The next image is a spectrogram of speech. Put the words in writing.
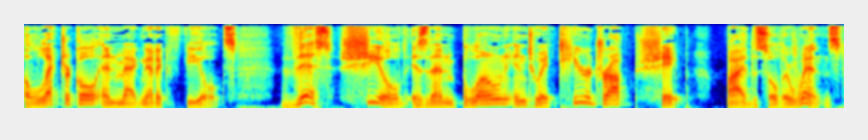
electrical and magnetic fields. This shield is then blown into a teardrop shape by the solar winds.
